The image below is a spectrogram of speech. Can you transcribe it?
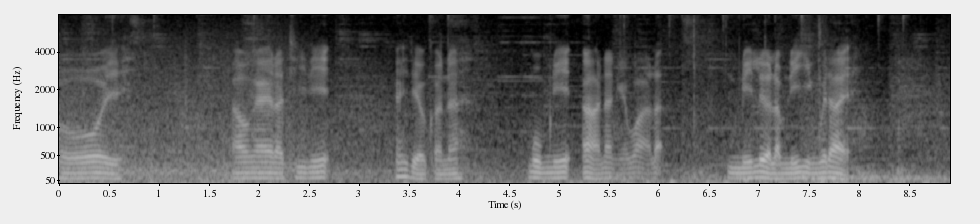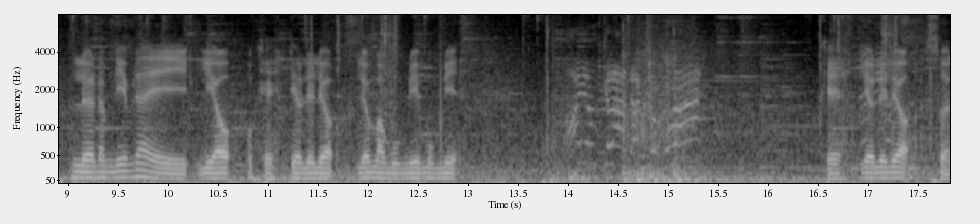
อ้ย เอา ไงล่ะทีนี้เอ้ยเดี๋ยวก่อนนะ มุมนี้อ่านั่นไงว่าละมุมนี้เรือลำนี้ยิงไม่ได้ เรือลำนี้ไม่ได้เลี้ยวโอเคเลี้ยวเลี้ยวเลี้ยวเลี้ยวมามุมนี้มุมนี้โอเคเลี้ยวเลี้ยวเลี้ยวส่วน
